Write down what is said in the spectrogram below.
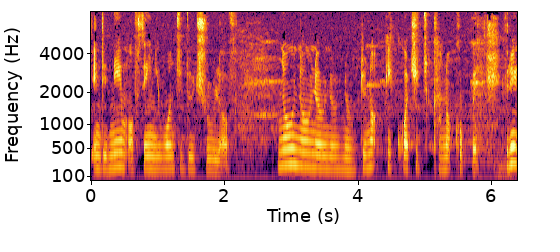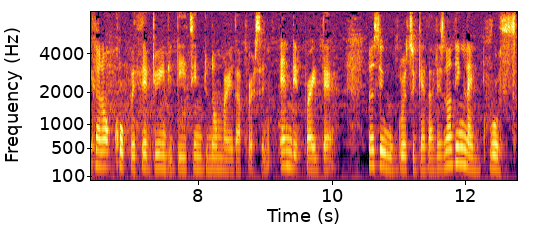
in the name of saying you want to do true love. No, no, no, no, no. Do not pick what you cannot cope with. If you know you cannot cope with it during the dating, do not marry that person. End it right there. Don't say we'll grow together. There's nothing like growth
